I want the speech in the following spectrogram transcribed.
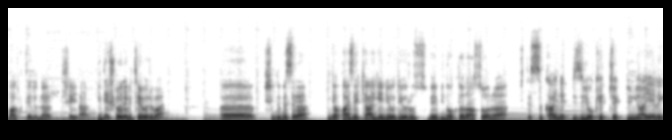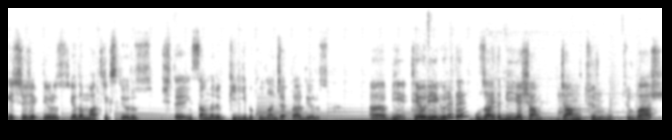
Bakteriler, şeyler. Bir de şöyle bir teori var. Ee, şimdi mesela yapay zeka geliyor diyoruz ve bir noktadan sonra işte Skynet bizi yok edecek, dünyayı ele geçirecek diyoruz ya da Matrix diyoruz. İşte insanları pil gibi kullanacaklar diyoruz. Ee, bir teoriye göre de uzayda bir yaşam canlı tür tür var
